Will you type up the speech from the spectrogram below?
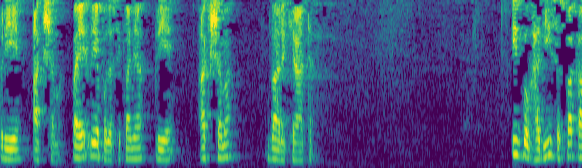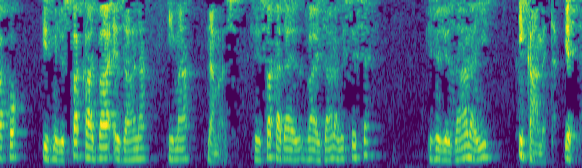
prije akšama. Pa je lijepo da se klanja prije akšama dva rekiata. Izbog hadisa svakako, između svaka dva ezana ima namaz. Jer svaka dva ezana misli se, između ezana i i kameta. Jeste.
